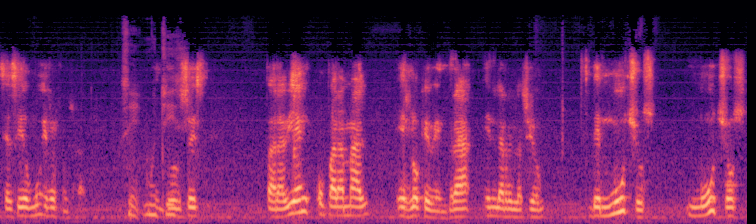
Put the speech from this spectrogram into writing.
Se ha sido muy irresponsable. sí, muchísimo. Entonces, para bien o para mal, es lo que vendrá en la relación de muchos, muchos,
